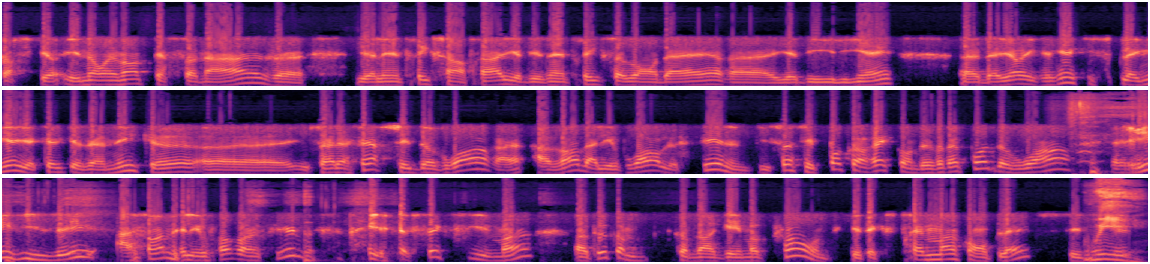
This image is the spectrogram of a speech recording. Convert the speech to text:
parce qu'il y a énormément de personnages. Euh, il y a l'intrigue centrale, il y a des intrigues secondaires, euh, il y a des liens. Euh, d'ailleurs, il y a quelqu'un qui se plaignait il y a quelques années que euh, il fallait faire ses devoirs avant d'aller voir le film. Puis ça, c'est pas correct. On ne devrait pas devoir réviser avant d'aller voir un film. Et effectivement, un peu comme, comme dans Game of Thrones, qui est extrêmement complexe. C'est oui.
